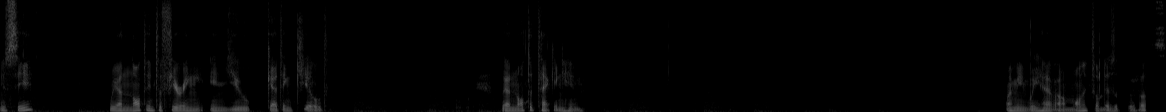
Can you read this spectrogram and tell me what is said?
You see? We are not interfering in you getting killed. We are not attacking him. I mean, we have our monitor lizard with us.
